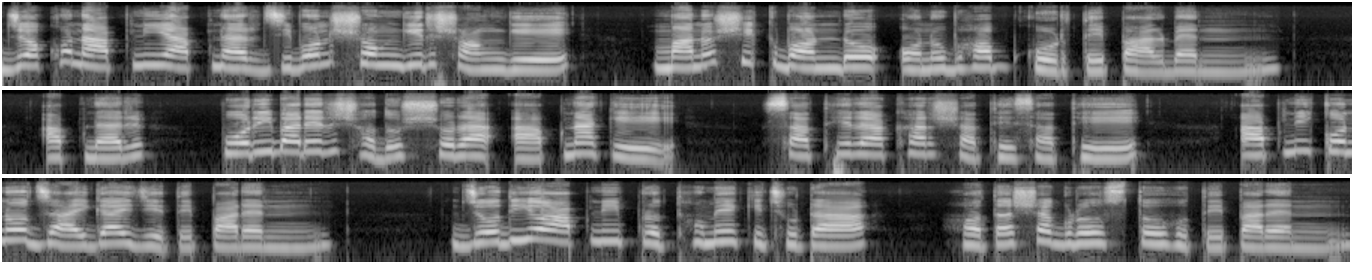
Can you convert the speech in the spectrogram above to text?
যখন আপনি আপনার জীবনসঙ্গীর সঙ্গে মানসিক বন্ড অনুভব করতে পারবেন। আপনার পরিবারের সদস্যরা আপনাকে সাথে রাখার সাথে সাথে আপনি কোনো জায়গায় যেতে পারেন। যদিও আপনি প্রথমে কিছুটা হতাশাগ্রস্ত হতে পারেন,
